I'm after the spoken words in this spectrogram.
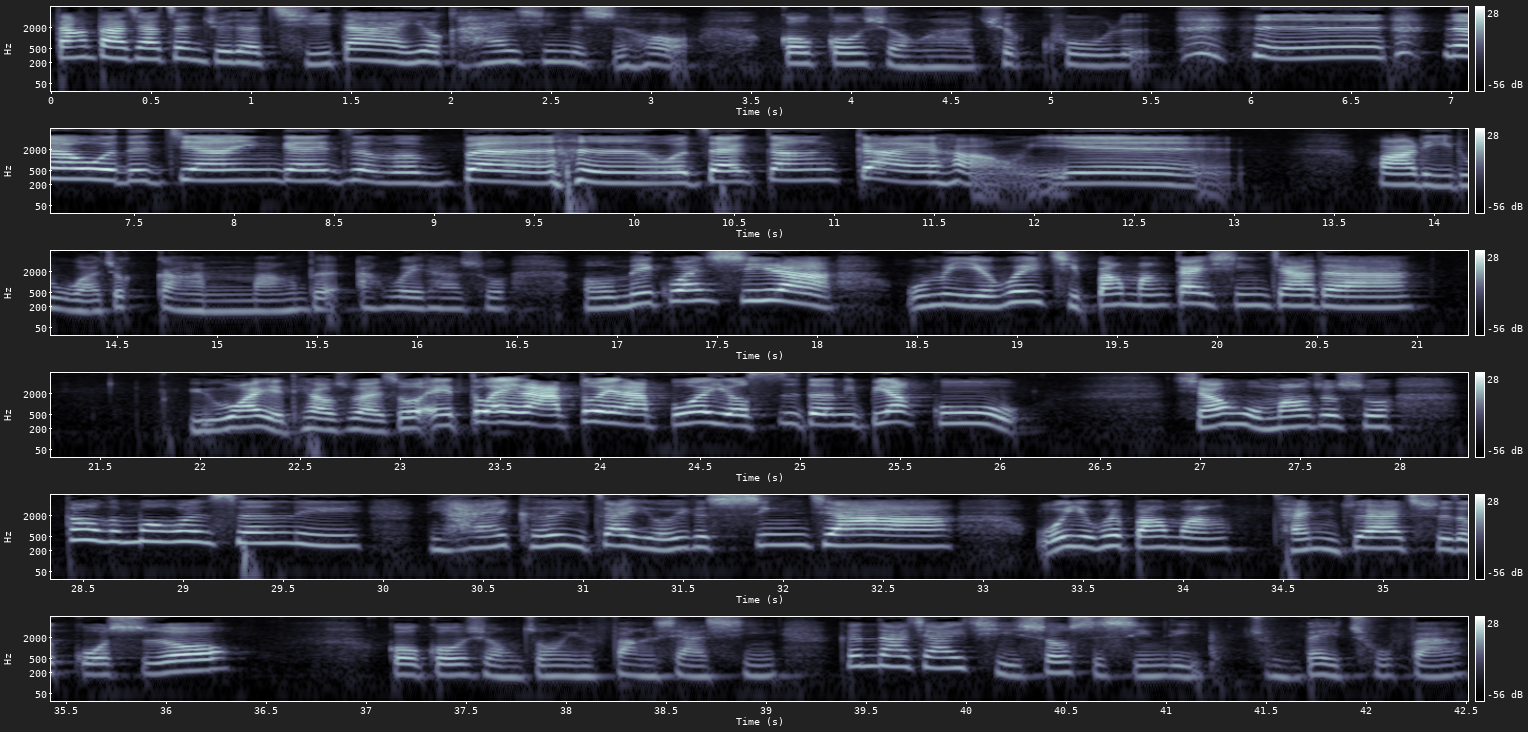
当大家正觉得期待又开心的时候，勾勾熊啊却哭了。哼 那我的家应该怎么办？我才刚盖好耶！花梨鹿啊就赶忙的安慰他说：“哦，没关系啦，我们也会一起帮忙盖新家的啊。”雨蛙也跳出来说：“哎，对啦，对啦，不会有事的，你不要哭。”小虎猫就说：“到了梦幻森林，你还可以再有一个新家啊！我也会帮忙采你最爱吃的果实哦。”勾勾熊终于放下心，跟大家一起收拾行李，准备出发。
